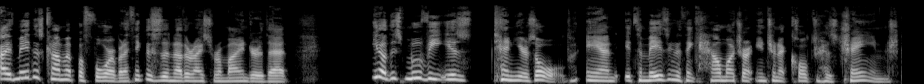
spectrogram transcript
I've made this comment before, but I think this is another nice reminder that, you know, this movie is 10 years old and it's amazing to think how much our internet culture has changed.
